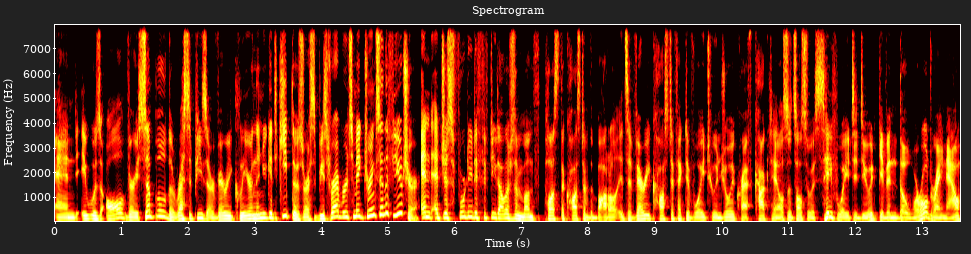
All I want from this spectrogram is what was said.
And it was all very simple. The recipes are very clear, and then you get to keep those recipes forever to make drinks in the future. And at just 40 to $50 a month, plus the cost of the bottle, it's a very cost effective way to enjoy craft cocktails. It's also a safe way to do it given the world right now.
